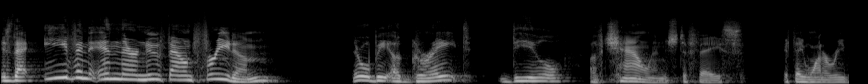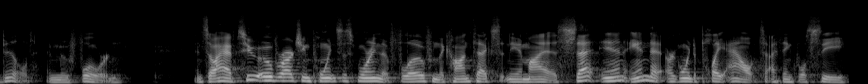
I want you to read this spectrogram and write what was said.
is that even in their newfound freedom, there will be a great deal of challenge to face if they want to rebuild and move forward. And so I have two overarching points this morning that flow from the context that Nehemiah is set in and that are going to play out, I think we'll see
